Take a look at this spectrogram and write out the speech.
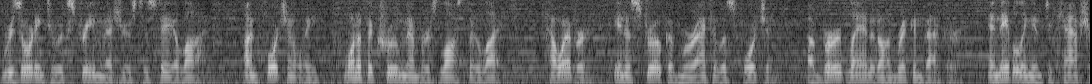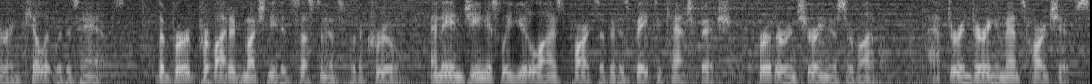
resorting to extreme measures to stay alive. Unfortunately, one of the crew members lost their life. However, in a stroke of miraculous fortune, a bird landed on Rickenbacker, enabling him to capture and kill it with his hands. The bird provided much needed sustenance for the crew, and they ingeniously utilized parts of it as bait to catch fish, further ensuring their survival. After enduring immense hardships,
